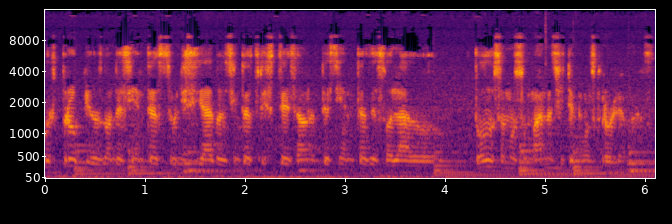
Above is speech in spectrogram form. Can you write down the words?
pues propios donde sientas felicidad, donde sientas tristeza, donde te sientas desolado. Todos somos humanos y tenemos problemas.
